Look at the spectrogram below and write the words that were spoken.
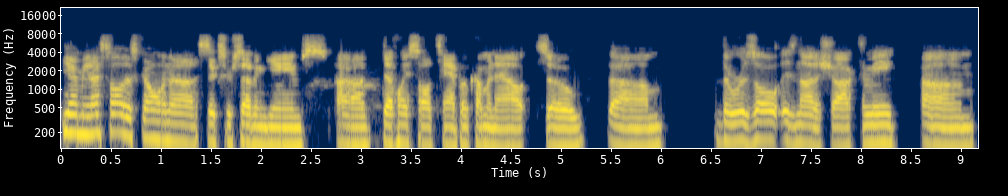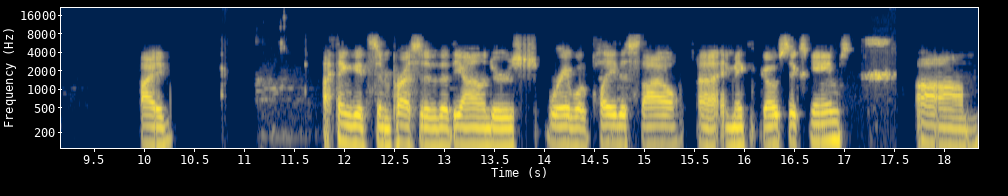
Yeah, I mean, I saw this going uh, six or seven games. Uh, definitely saw Tampa coming out. So um, the result is not a shock to me. Um, I I think it's impressive that the Islanders were able to play this style uh, and make it go six games. Um,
